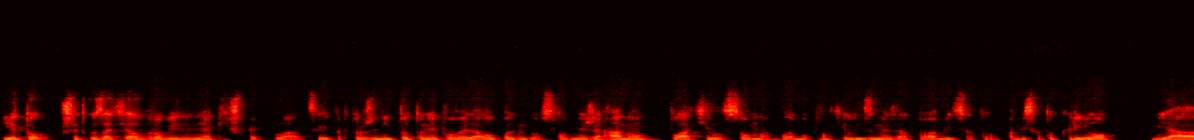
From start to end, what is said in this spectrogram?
je to všetko zatiaľ v rovine nejakých špekulácií, pretože nikto to nepovedal úplne doslovne, že áno, platil som, alebo platili sme za to, aby sa to, aby sa to krylo. Ja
